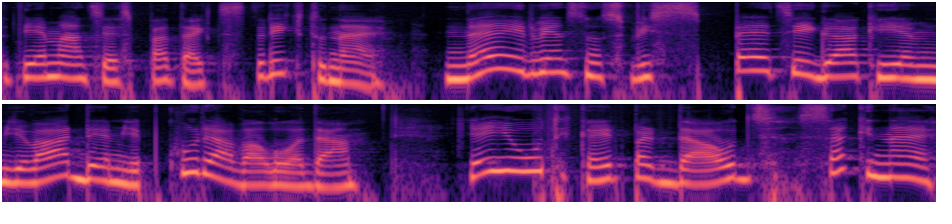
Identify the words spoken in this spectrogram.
bet iemācies pateikt striktu nē. Nē ir viens no visspēcīgākajiem vārdiem jebkurā valodā. Ja jūti, ka ir par daudz, saki nē,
